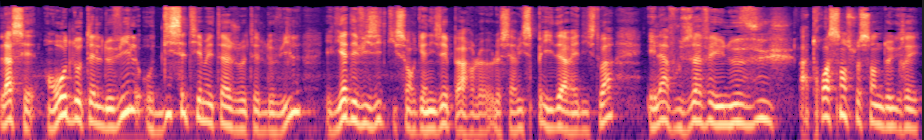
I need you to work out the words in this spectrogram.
là c'est en haut de l'hôtel de ville, au 17e étage de l'hôtel de ville. Il y a des visites qui sont organisées par le, service Pays d'Art et d'Histoire. Et là vous avez une vue à 360 degrés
